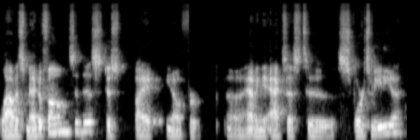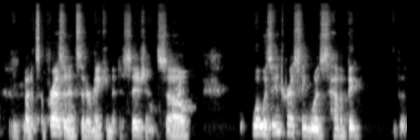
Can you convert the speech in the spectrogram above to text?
loudest megaphones in this just by you know for uh, having the access to sports media Mhm. but it's the presidents that are making the decisions. So what was interesting was how the big the,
